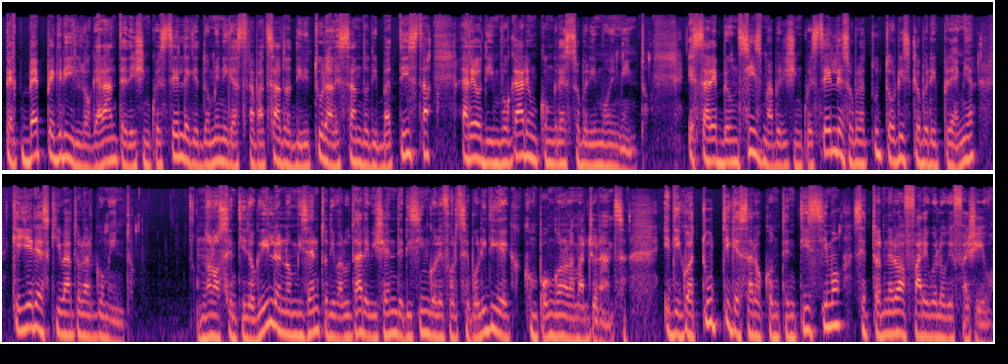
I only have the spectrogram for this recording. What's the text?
Per Beppe Grillo, garante dei 5 Stelle che domenica ha strapazzato addirittura Alessandro Di Battista, areo di invocare un congresso per il movimento. E sarebbe un sisma per i 5 Stelle, soprattutto un rischio per il Premier, che ieri ha schivato l'argomento. Non ho sentito Grillo e non mi sento di valutare vicende di singole forze politiche che compongono la maggioranza. E dico a tutti che sarò contentissimo se tornerò a fare quello che facevo,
